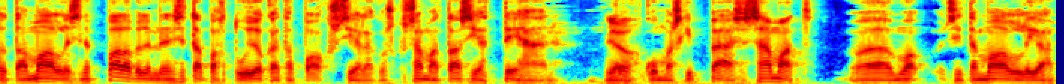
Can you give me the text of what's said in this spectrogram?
tota, malli sinne palvelimelle, niin se tapahtuu joka tapauksessa siellä, koska samat asiat tehdään Joo. kummaskin päässä. Samat ää, sitä mallia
